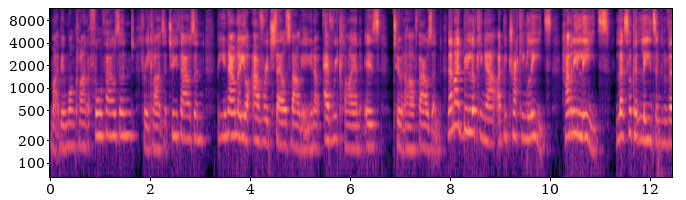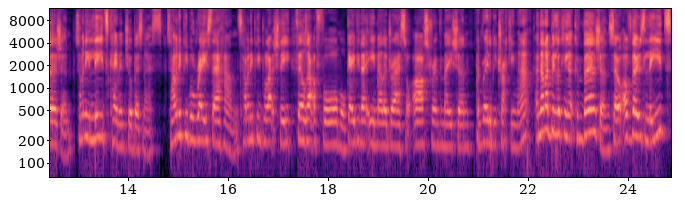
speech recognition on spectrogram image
might have been one client at 4,000, three clients at 2,000, but you now know your average sales value. You know, every client is two and a half thousand. Then I'd be looking at, I'd be tracking leads. How many leads? Let's look at leads and conversion. So, how many leads came into your business? So, how many people raised their hands? How many people actually filled out a form or gave you their email address or asked for information? I'd really be tracking that. And then I'd be looking at conversion. So, of those leads,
